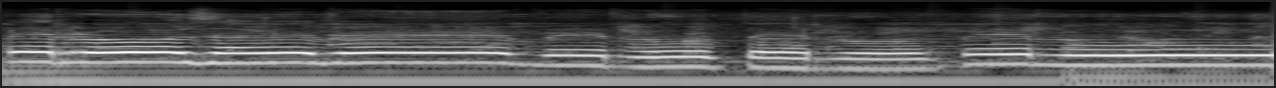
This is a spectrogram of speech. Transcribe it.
Perros, a eh, perro, perro, perro.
